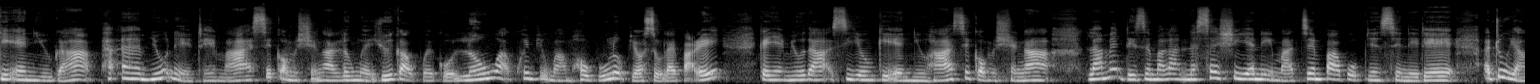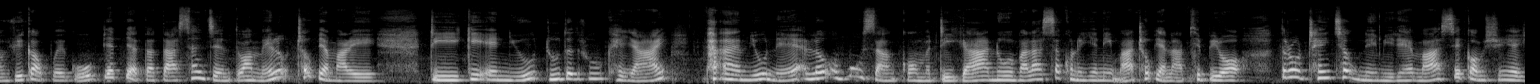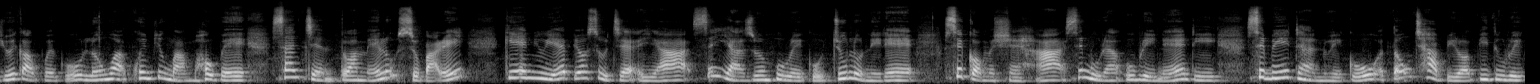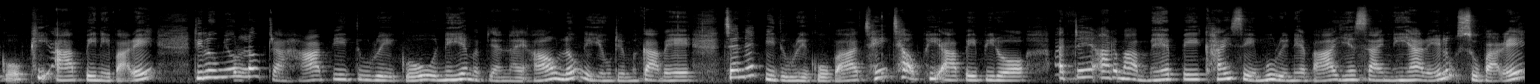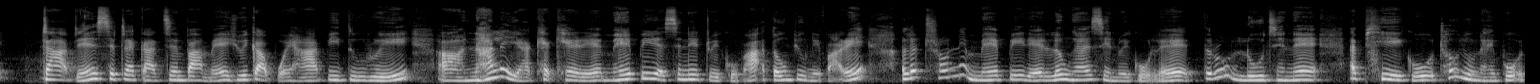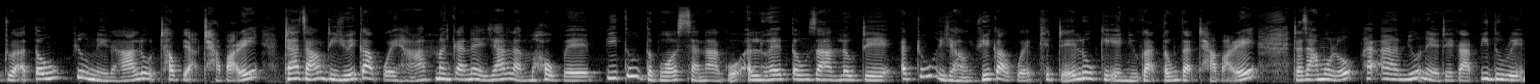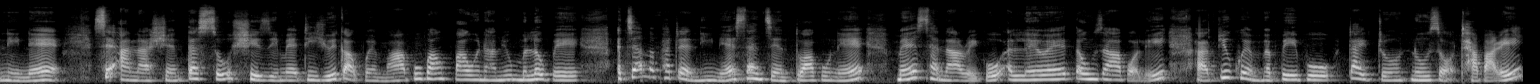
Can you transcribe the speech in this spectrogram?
KNU ကဖအံမြို့နယ်ထဲမှာစစ်ကော်မရှင်ကလုံမဲ့ရွေးကောက်ပွဲကိုလုံးဝခွင့်ပြုမှာမဟုတ်ဘူးလို့ပြောဆိုလိုက်ပါတယ်။ကရင်မျိုးသားအစည်းအရုံး KNU ဟာစစ်ကော်မရှင်ကလာမယ့်ဒီဇင်ဘာလ28ရက်နေ့မှာကျင်းပဖို့ပြင်ဆင်နေတဲ့အတူရောင်ရွေးကောက်ပွဲကိုပြက်ပြက်တသားဆန့်ကျင်သွားမယ်လို့ထုတ်ပြန်ပါတယ်။ဒီ KNU ဒုသထူးခရိုင် ဖအံမျိုးနဲ့အလုံအမှုဆောင်ကော်မတီကနိုဝင်ဘာလ18ရက်နေ့မှာထုတ်ပြန်တာဖြစ်ပြီးတော့သူတို့ထိန်းချုပ်နေမိထဲမှာစစ်ကော်မရှင်ရဲ့ရွေးကောက်ပွဲကိုလုံးဝခွင့်ပြုမှာမဟုတ်ပဲစန့်ကျင်သွားမယ်လို့ဆိုပါတယ်။ KNU ရဲ့ပြောဆိုချက်အရစစ်ရာဇဝတ်မှုတွေကိုကျူးလွန်နေတဲ့စစ်ကော်မရှင်ဟာစစ်မှုထမ်းဥပဒေနဲ့ဒီစစ်ဘေးဒဏ်တွေကိုအသုံးချပြီးတော့ပြည်သူတွေကိုဖိအားပေးနေပါတယ်။ဒီလိုမျိုးလောက်တာဟာပြည်သူတွေကိုနေရမပြန်နိုင်အောင်လုပ်နေုံတင်မကပဲကျန်တဲ့ပြည်သူတွေကိုပါချိန်ချောက်ဖိအားပေးပြီးတော့အတင်းအဓမ္မမဲပေးခိုင်းစေမှုတွေနဲ့ပါရင်ဆိုင်နေရတယ်လို့ဆိုပါတယ်။ ဒါအပြင်စစ်တပ်ကကျင်းပမယ်ရွေးကောက်ပွဲဟာပြည်သူတွေအာနားလည်ရခက်ခဲတဲ့မဲပေးတဲ့စနစ်တွေကိုပါအသုံးပြုနေပါတယ်။ electronic မဲပေးတဲ့လုပ်ငန်းစဉ်တွေကိုလည်းသူတို့လိုချင်တဲ့အဖြေကိုထုတ်ယူနိုင်ဖို့အတွက်အသုံးပြုနေတာလို့ထောက်ပြထားပါတယ်။ဒါကြောင့်ဒီရွေးကောက်ပွဲဟာမှန်ကန်တဲ့ရလဒ်မဟုတ်ပဲပြည်သူသဘောဆန္ဒကိုအလွဲသုံးစားလုပ်တဲ့အတူအယောင်ရွေးကောက်ပွဲဖြစ်တယ်လို့ KNU ကသုံးသပ်ထားပါတယ်။ဒါကြောင့်မို့လို့ဖအံမြို့နယ်တွေကပြည်သူတွေအနေနဲ့စစ်အာဏာရှင်တက်ဆိုးရှည်စီမဲ့ဒီရွေးကောက်ပွဲမှာပူပေါင်းပါဝင်တာမျိုးမလုပ်ပဲအကြမ်းမဖက်တဲ့နည်းနဲ့စန့်ကျင်သွားဖို့နဲ့မဲဆန္ဒတွေကိုအလဲဝဲသုံးစားပေါ့လေအပြုတ်ခွင့်မပေးဖို့တိုက်တွန်းနှိုးဆော်ထားပါတယ်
